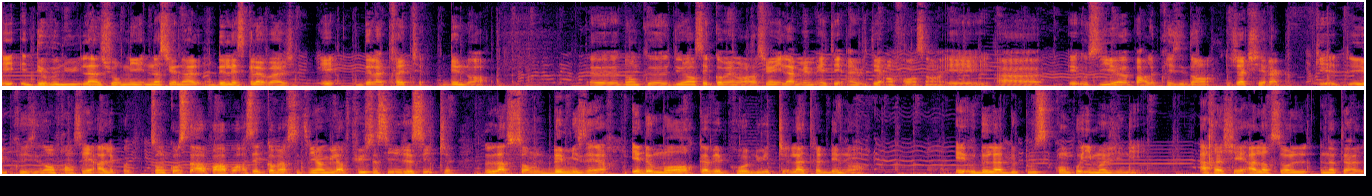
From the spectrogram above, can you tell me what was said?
est devenue la journée nationale de l'esclavage et de la traite des Noirs. Euh, donc euh, durant cette commémoration, il a même été invité en France hein, et, euh, et aussi par le président Jacques Chirac, qui était président français à l'époque. Son constat par rapport à cette commerce triangulaire fut ceci, je cite, la somme de misère et de mort qu'avait produite la traite des Noirs. Et au-delà de tout ce qu'on peut imaginer, arrachés à leur sol natal,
